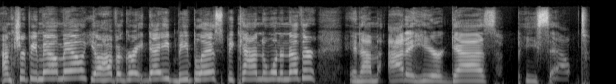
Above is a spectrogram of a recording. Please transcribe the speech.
I'm Trippy Mel Mel. Y'all have a great day. Be blessed, be kind to one another, and I'm out of here, guys. Peace out.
